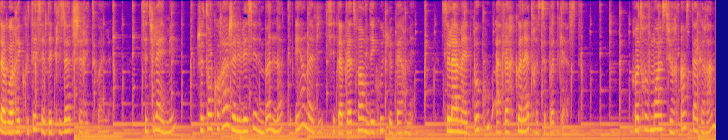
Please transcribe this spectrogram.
D'avoir écouté cet épisode, chère étoile. Si tu l'as aimé, je t'encourage à lui laisser une bonne note et un avis si ta plateforme d'écoute le permet. Cela m'aide beaucoup à faire connaître ce podcast. Retrouve-moi sur Instagram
